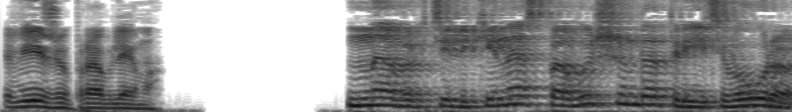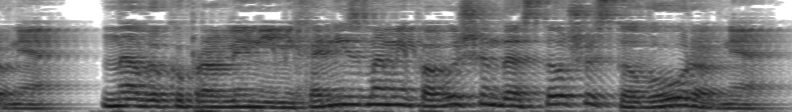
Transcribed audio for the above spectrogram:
вижу проблему. Навык телекинез повышен до третьего уровня. Навык управления механизмами повышен до 106 уровня.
